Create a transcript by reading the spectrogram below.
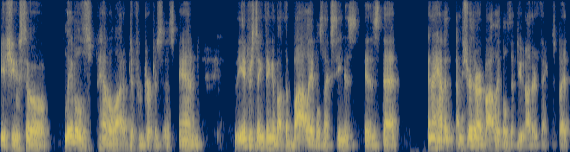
issue. So labels have a lot of different purposes. And the interesting thing about the bot labels I've seen is, is that, and I haven't, I'm sure there are bot labels that do other things, but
